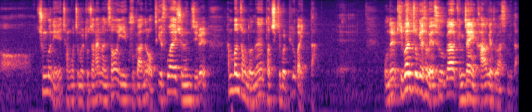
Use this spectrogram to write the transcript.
어, 충분히 정고점을 도전하면서 이 구간을 어떻게 소화해 주는지를 한 번 정도는 더 지켜볼 필요가 있다. 예. 오늘 기관 쪽에서 매수가 굉장히 강하게 들어왔습니다.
